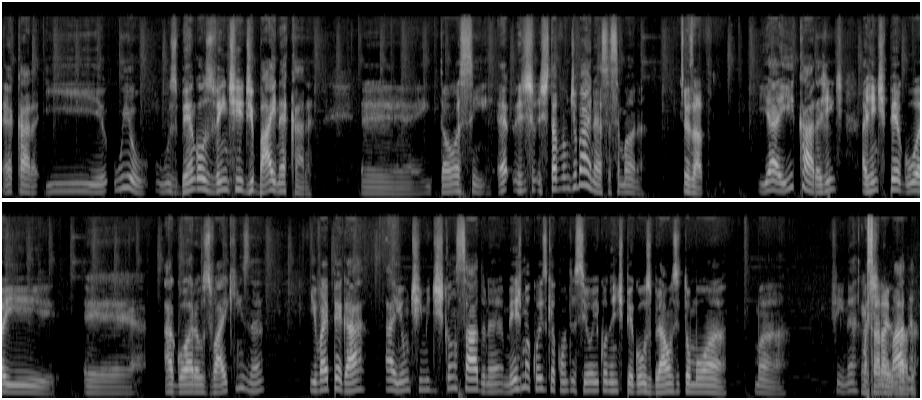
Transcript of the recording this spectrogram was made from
É, cara, e Will, os Bengals vêm de, de bye, né, cara? É, então, assim, é, eles estavam de nessa né, semana. Exato. E aí, cara, a gente, a gente pegou aí é, agora os Vikings, né? E vai pegar aí um time descansado, né? Mesma coisa que aconteceu aí quando a gente pegou os Browns e tomou uma, uma enfim, né? Uma, uma chinelada.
